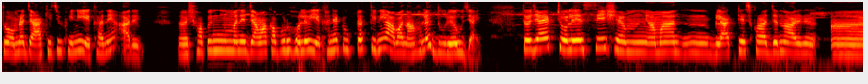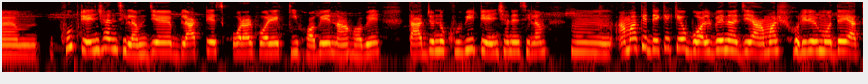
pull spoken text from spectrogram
তো আমরা যা কিছু কিনি এখানে আর শপিং মানে জামা কাপড় হলেও এখানে টুকটাক কিনি, আবার না হলে দূরেও যাই। তো যাই হোক, চলে এসেছি। আমার ব্লাড টেস্ট করার জন্য আর খুব টেনশান ছিলাম যে ব্লাড টেস্ট করার পরে কি হবে, না হবে, তার জন্য খুবই টেনশানে ছিলাম। আমাকে দেখে কেউ বলবে না যে আমার শরীরের মধ্যে এত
